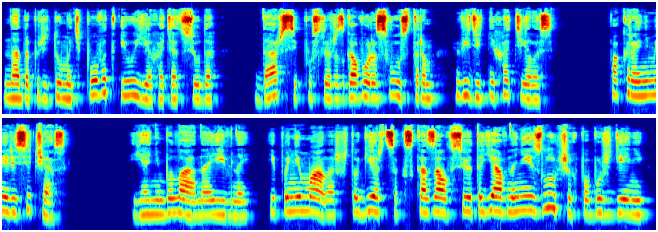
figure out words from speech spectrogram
Надо придумать повод и уехать отсюда. Дарси после разговора с Вустером видеть не хотелось. По крайней мере, сейчас. Я не была наивной и понимала, что герцог сказал все это явно не из лучших побуждений.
